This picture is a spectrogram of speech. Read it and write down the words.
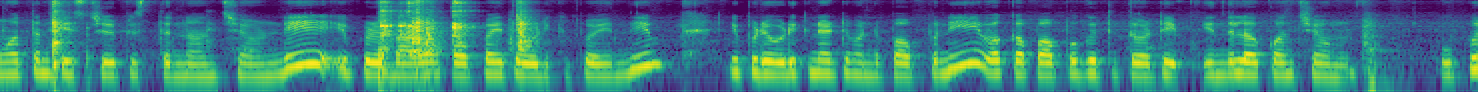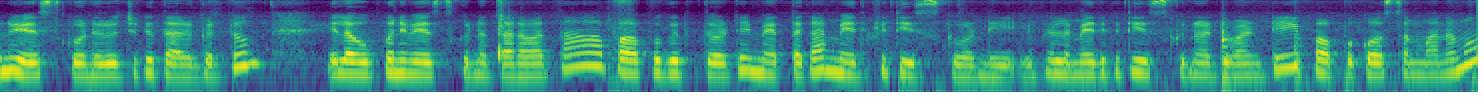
మూతను తీసి చూపిస్తున్నాం చూడండి. ఇప్పుడు బాగా పప్పు అయితే ఉడికిపోయింది. ఇప్పుడు ఉడికినటువంటి పప్పుని ఒక పప్పు గుత్తితోటి ఇందులో కొంచెం ఉప్పుని వేసుకోండి రుచికి తగ్గట్టు. ఇలా ఉప్పుని వేసుకున్న తర్వాత పప్పు గుత్తితోటి మెత్తగా మెదికి తీసుకోండి. ఇప్పుడు ఇలా మెదికి తీసుకున్నటువంటి పప్పు కోసం మనము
